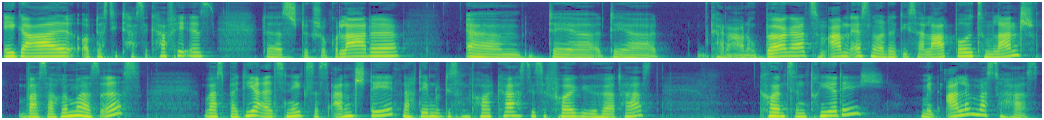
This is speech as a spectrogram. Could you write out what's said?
egal ob das die Tasse Kaffee ist, das Stück Schokolade, ähm, der, der, keine Ahnung, Burger zum Abendessen oder die Salatbowl zum Lunch, was auch immer es ist, was bei dir als nächstes ansteht, nachdem du diesen Podcast, diese Folge gehört hast, konzentrier dich mit allem, was du hast,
